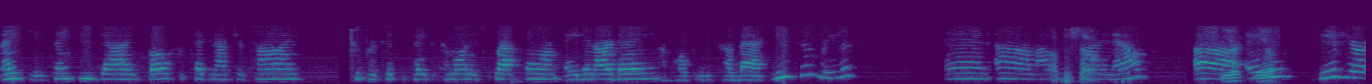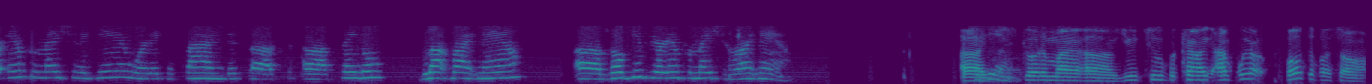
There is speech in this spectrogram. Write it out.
Thank you. Thank you guys both for taking out your time to participate to come on this platform. Aiden our day. I'm hoping you come back. You too, Rita. And um, I'll be signing out. Uh, Yep, yep. Aiden, give your information again where they can find this uh, uh, single, Blunt, right now. Uh, go give your information right now. Uh, just go to my uh, YouTube account. I'm, we're both of us are on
